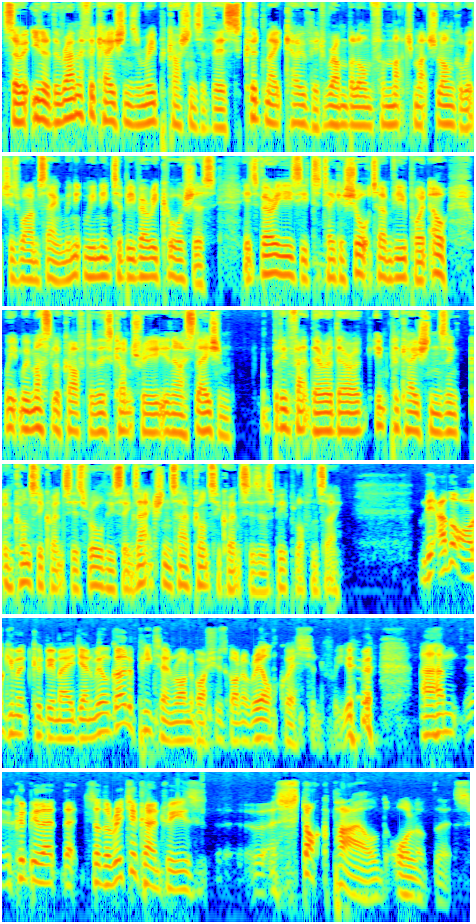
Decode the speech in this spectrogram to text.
So, you know, the ramifications and repercussions of this could make COVID rumble on for much, much longer, which is why I'm saying we need, we need to be very cautious. It's very easy to take a short term viewpoint. Oh, we, we must look after this country in isolation but in fact, there are there are implications and, and, consequences for all these things. Actions have consequences, as people often say. The other argument could be made, and we'll go to Peter and Rondebosch, who's got a real question for you. um, it could be that, that so the richer countries uh, stockpiled all of this,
